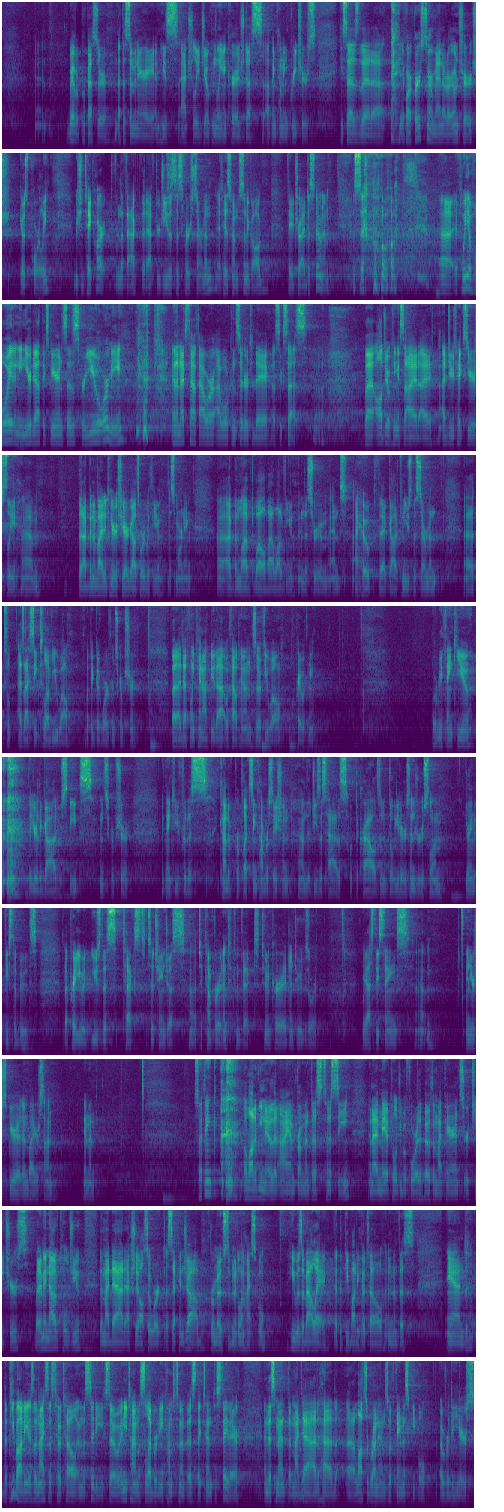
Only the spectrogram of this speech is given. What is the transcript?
We have a professor at the seminary, and he's actually jokingly encouraged us up and coming preachers. He says that uh, if our first sermon at our own church goes poorly, we should take heart from the fact that after Jesus' first sermon at his home synagogue, they tried to stone him. So, uh, if we avoid any near death experiences for you or me, in the next half hour, I will consider today a success. Uh, but all joking aside, I, I do take seriously um, that I've been invited here to share God's word with you this morning. Uh, I've been loved well by a lot of you in this room, and I hope that God can use this sermon uh, to, as I seek to love you well with a good word from Scripture. But I definitely cannot do that without Him, so if you will, pray with me. Lord, we thank you that you're the God who speaks in Scripture. We thank you for this kind of perplexing conversation um, that Jesus has with the crowds and with the leaders in Jerusalem during the Feast of Booths. But I pray you would use this text to change us, uh, to comfort and to convict, to encourage and to exhort. We ask these things um, in your spirit and by your Son. Amen. So I think a lot of you know that I am from Memphis, Tennessee, and I may have told you before that both of my parents are teachers, but I may not have told you that my dad actually also worked a second job for most of middle and high school. He was a valet at the Peabody Hotel in Memphis. And the Peabody is the nicest hotel in the city, so anytime a celebrity comes to Memphis, they tend to stay there. And this meant that my dad had uh, lots of run ins with famous people over the years.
